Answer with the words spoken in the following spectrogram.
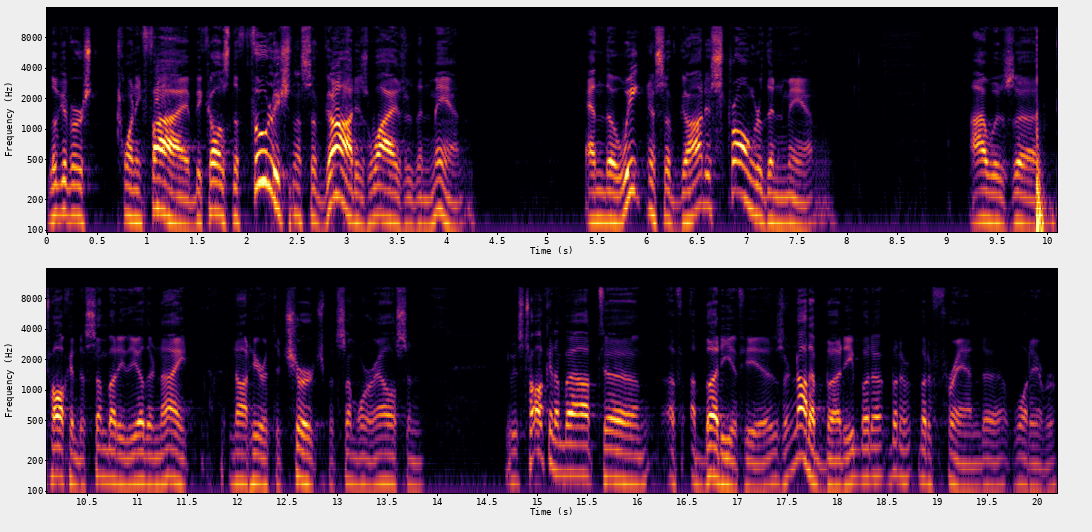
look at verse 25 because the foolishness of God is wiser than men and the weakness of God is stronger than men. I was uh, talking to somebody the other night, not here at the church, but somewhere else, and he was talking about uh, a, a, buddy of his, or not a buddy, but a, but a, but a friend, uh, whatever.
